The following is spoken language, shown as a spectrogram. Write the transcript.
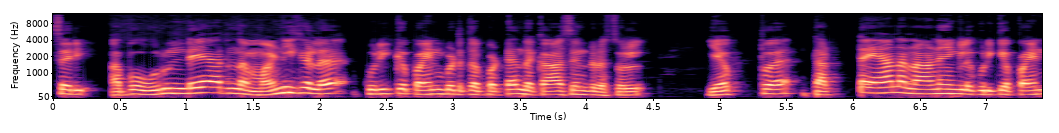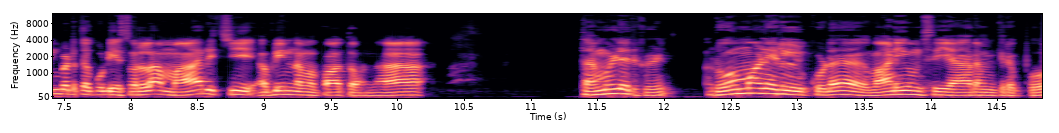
சரி அப்போ உருண்டையாக இருந்த மணிகளை குறிக்க பயன்படுத்தப்பட்ட இந்த காசுன்ற சொல் எப்போ தட்டையான நாணயங்களை குறிக்க பயன்படுத்தக்கூடிய சொல்லாக மாறுச்சு அப்படின்னு நம்ம பார்த்தோம்னா தமிழர்கள் ரோமானியர்கள் கூட வாணிபம் செய்ய ஆரம்பிக்கிறப்போ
